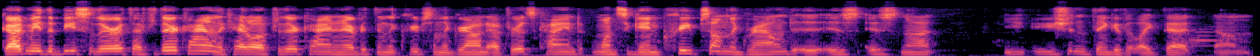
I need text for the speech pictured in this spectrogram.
God made the beasts of the earth after their kind, and the cattle after their kind, and everything that creeps on the ground after its kind. Once again, creeps on the ground is is not. You, you shouldn't think of it like that. Um,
